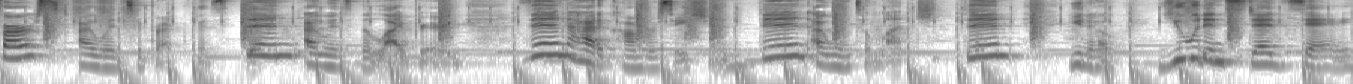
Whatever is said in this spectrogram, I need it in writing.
first I went to breakfast, then I went to the library, then I had a conversation, then I went to lunch, then, you know, you would instead say,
